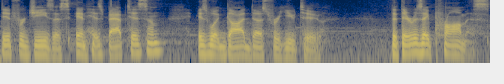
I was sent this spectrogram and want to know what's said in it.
did for Jesus in his baptism is what God does for you too. That there is a promise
